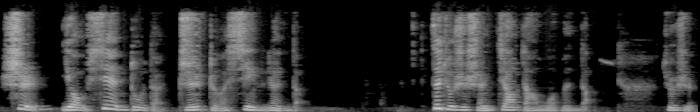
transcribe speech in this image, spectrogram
是有限度的，值得信任的。这就是神教导我们的，就是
